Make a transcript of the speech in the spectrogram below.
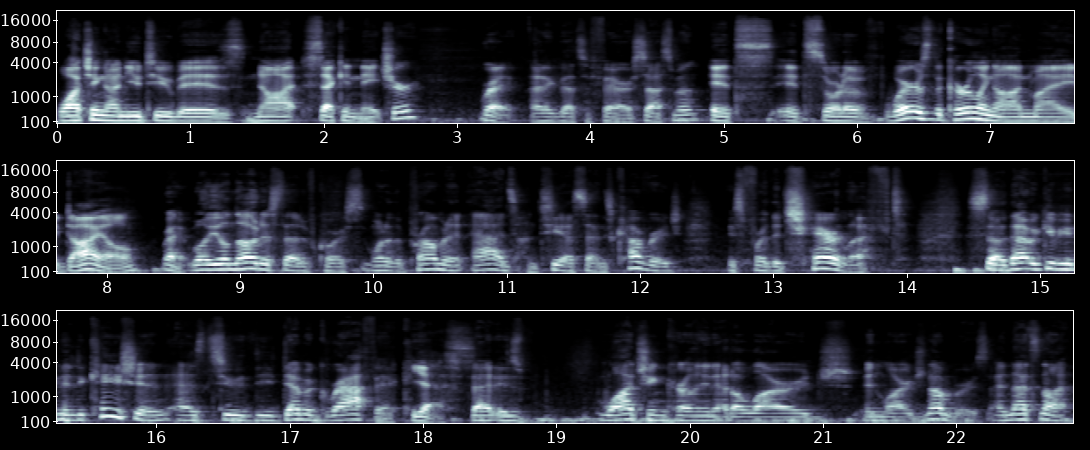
watching on YouTube is not second nature. Right. I think that's a fair assessment. It's it's sort of where's the curling on my dial? Right. Well, you'll notice that, of course, one of the prominent ads on TSN's coverage is for the chairlift. So that would give you an indication as to the demographic Yes. that is watching curling at a large in large numbers, and that's not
